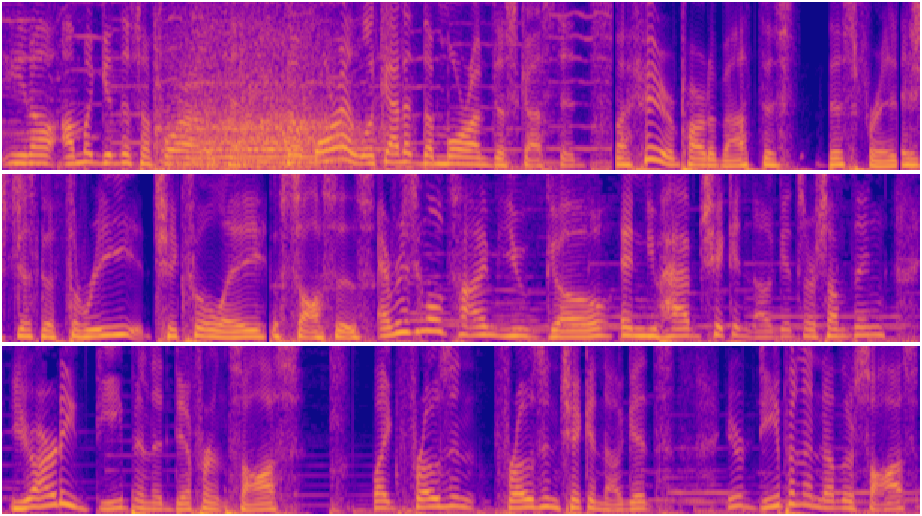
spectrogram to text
you know, I'm gonna give this a four out of ten. The more I look at it, the more I'm disgusted. My favorite part about this this fridge is just the three Chick-fil-A sauces. Every single time you go and you have chicken nuggets or something, you're already deep in a different sauce like frozen frozen chicken nuggets. You're deep in another sauce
